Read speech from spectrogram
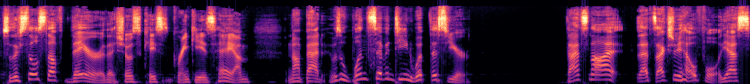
So there's still stuff there that shows case Greinke is, hey, I'm, I'm not bad. It was a 117 whip this year. That's not, that's actually helpful. Yes,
